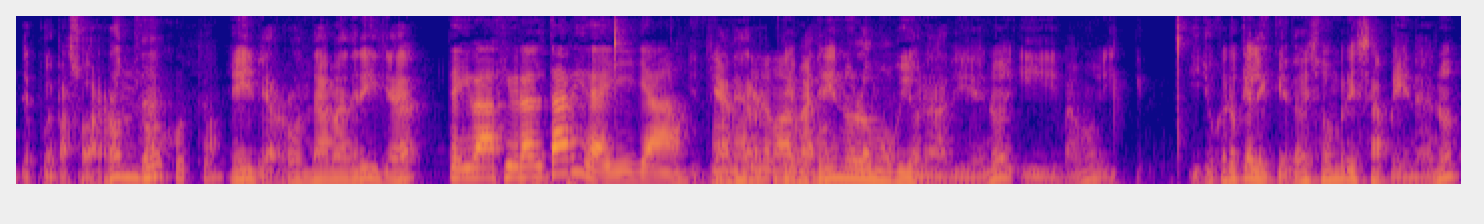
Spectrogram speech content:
después pasó a Ronda. ¿eh? y de Ronda a Madrid ya te iba a Gibraltar y de ahí ya. Ya de, de, Madrid no lo movió nadie, ¿no? Y vamos, y y yo creo que le quedó a ese hombre esa pena, ¿no?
